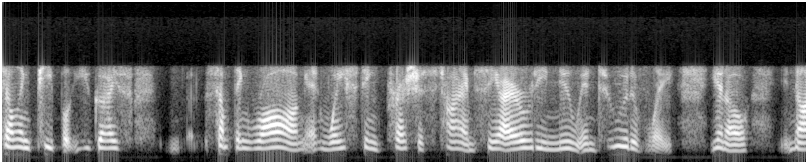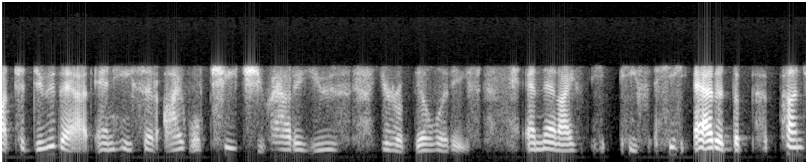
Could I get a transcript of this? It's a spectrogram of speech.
telling people, you guys, something wrong and wasting precious time. See, I already knew intuitively, you know, not to do that. And he said, I will teach you how to use your abilities. And then I he he, he added the p- punch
